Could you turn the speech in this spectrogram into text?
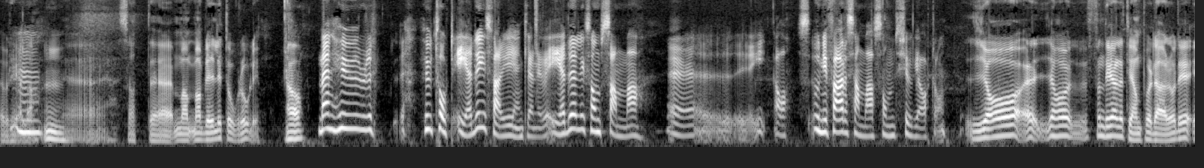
över hela. Mm. Mm. Eh, så att eh, man, man blir lite orolig. Ja. Men hur, hur torrt är det i Sverige egentligen nu? Är det liksom samma, eh, ja, ungefär samma som 2018? Ja, eh, jag funderar lite grann på det där och det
